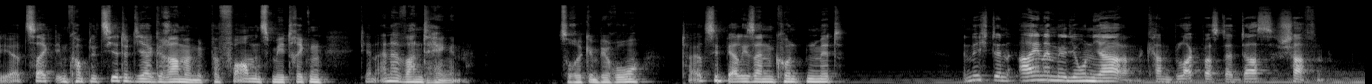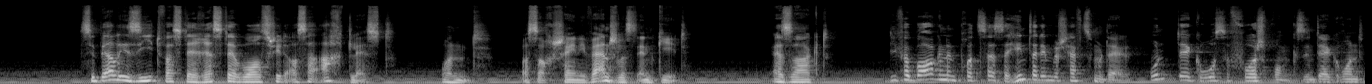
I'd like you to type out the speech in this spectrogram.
Der zeigt ihm komplizierte Diagramme mit Performance-Metriken, die an einer Wand hängen. Zurück im Büro teilt Sibeli seinen Kunden mit. Nicht in einer Million Jahren kann Blockbuster das schaffen. Sibeli sieht, was der Rest der Wall Street außer Acht lässt und was auch Shane Evangelist entgeht. Er sagt, die verborgenen Prozesse hinter dem Geschäftsmodell und der große Vorsprung sind der Grund,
